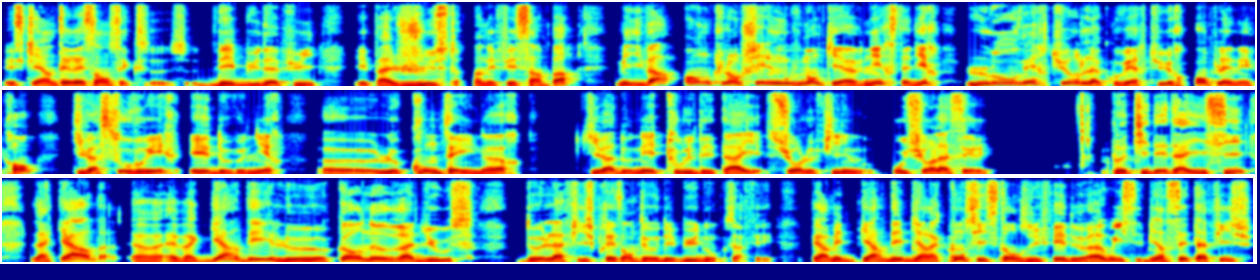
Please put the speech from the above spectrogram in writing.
Et ce qui est intéressant, c'est que ce, début d'appui est pas juste un effet sympa, mais il va enclencher le mouvement qui est à venir, c'est-à-dire l'ouverture de la couverture en plein écran qui va s'ouvrir et devenir euh, le container qui va donner tout le détail sur le film ou sur la série. Petit détail ici, la carte, euh, elle va garder le corner radius de l'affiche présentée au début, donc ça fait permet de garder bien la consistance du fait de ah oui c'est bien cette affiche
